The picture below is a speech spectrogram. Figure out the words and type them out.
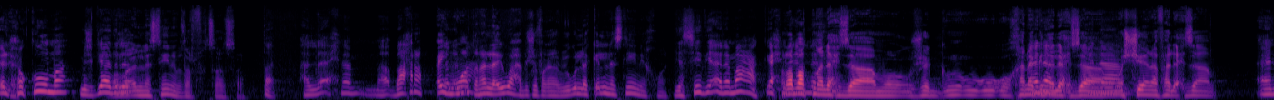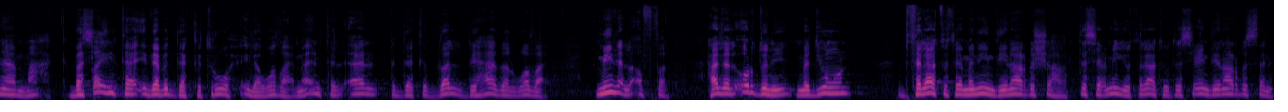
الحكومة مش قادرة والله لنا سنين بظرف اقتصادي صعب. طيب هلأ إحنا ما بعرف. أي مواطن. هلأ أي واحد بيشوفك بيقول لك لنا سنين يا إخوان. يا سيدي أنا معك. إحنا ربطنا الحزام وشق وخنقنا الحزام ومشينا في الحزام أنا معك. بس طيب. أنت إذا بدك تروح إلى وضع ما أنت الآن بدك تظل بهذا الوضع مين الأفضل؟ هذا الأردني مديون ب 83 دينار بالشهر 993 دينار بالسنة؟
